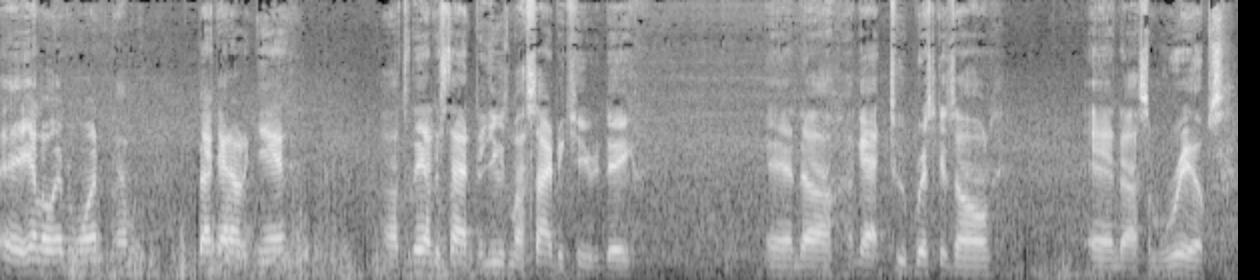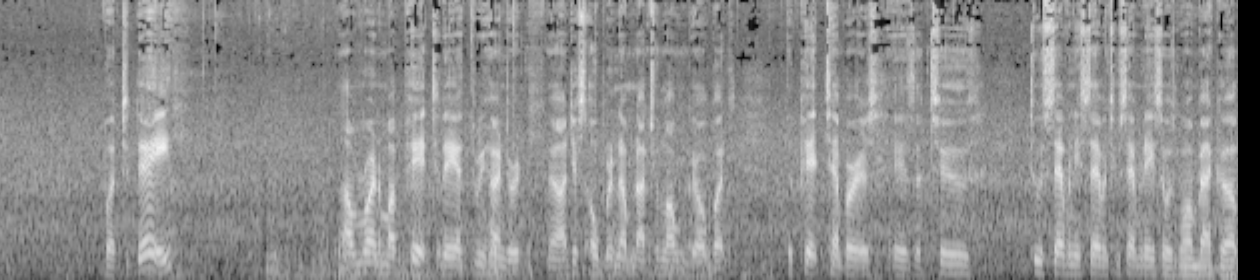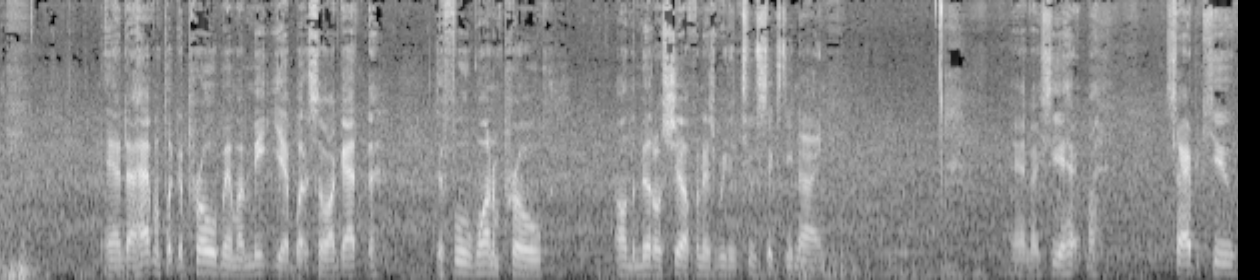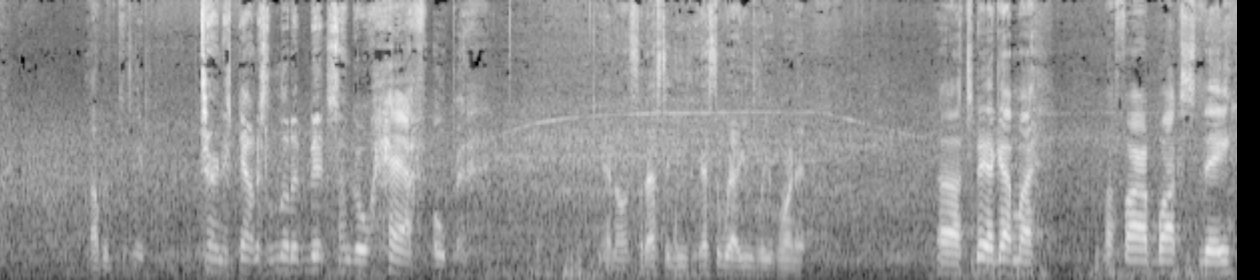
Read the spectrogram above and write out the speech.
Hey, hello everyone. I'm back it again. Uh, today I decided to use my barbecue today. And uh, I got two briskets on and uh, some ribs. But today, I'm running my pit today at 300. Now, I just opened it up not too long ago, but the pit temper is, is a two, 277, 278, so it's going back up. And I haven't put the probe in my meat yet, but so I got the the Food One probe on the middle shelf and it's reading 269. And I see I have my barbecue. I'll be turn this down just a little bit so I'm go half open. You know, so that's the that's the way I usually run it. Uh, today I got my my firebox today.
